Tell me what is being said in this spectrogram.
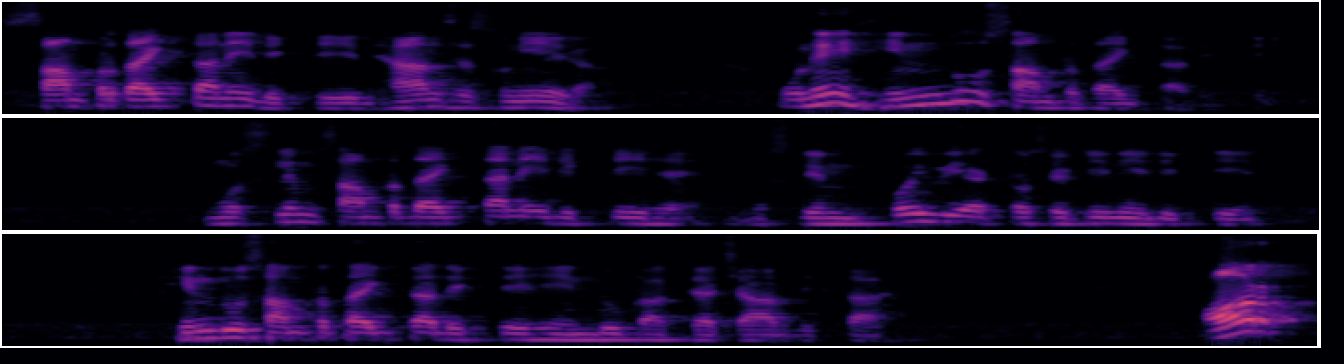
सांप्रदायिकता नहीं दिखती ध्यान से सुनिएगा। उन्हें हिंदू सांप्रदायिकता दिखती है। मुस्लिम सांप्रदायिकता नहीं दिखती है, मुस्लिम कोई भी एट्रोसिटी नहीं दिखती है। हिंदू सांप्रदायिकता दिखती है, हिंदू का अत्याचार दिखता है। और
